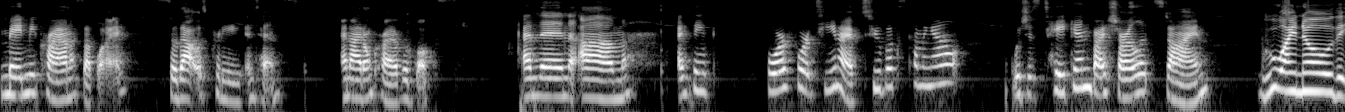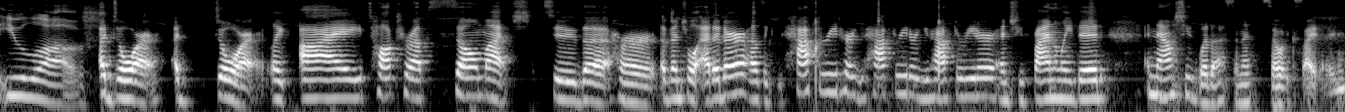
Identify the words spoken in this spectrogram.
made me cry on a subway. So that was pretty intense. And I don't cry over books. And then um, I think 414, I have two books coming out, which is Taken by Charlotte Stein. Who I know that you love. Adore, adore. Like I talked her up so much to the her eventual editor. I was like, you have to read her, you have to read her, you have to read her, and she finally did. And now she's with us, and it's so exciting.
